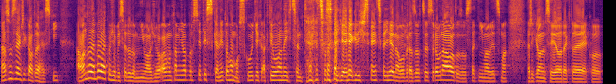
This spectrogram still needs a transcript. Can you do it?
já jsem si tak říkal, to je hezký. A on to nebylo jako, že by se to domníval, že jo? Ale on tam měl prostě ty skeny toho mozku, těch aktivovaných center, co se děje, když se něco děje na obrazovce, srovnával to s ostatníma věcma a říkal jsem si, jo, tak to je jako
